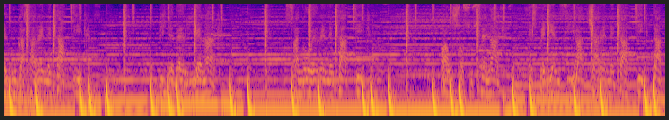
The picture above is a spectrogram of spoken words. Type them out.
Elbukazaren etatik Bide berrienak Zango errenetatik Pauso zuzenak Esperientzia txarrenetatik Dato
